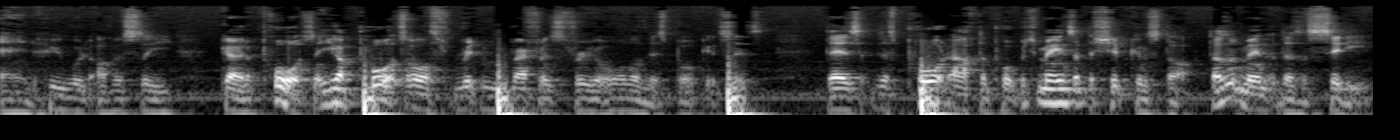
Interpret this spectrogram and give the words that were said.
and who would obviously go to ports. And you got ports all written reference through all of this book. It says there's this port after port, which means that the ship can stop. Doesn't mean that there's a city.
